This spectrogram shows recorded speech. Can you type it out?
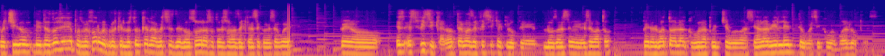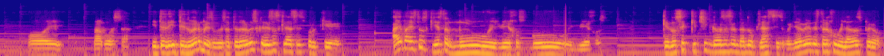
pues chido. Mientras no llegue, pues mejor, güey, porque nos tocan a veces de dos horas o tres horas de clase con ese güey. Pero es, es física, ¿no? Temas de física que lo que nos da ese, ese vato. Pero el vato habla con una pinche güey, así habla bien lento, güey, así como, bueno, pues, hoy vamos a y te, y te duermes, güey. O sea, te duermes con esas clases porque hay maestros que ya están muy viejos, muy viejos, que no sé qué chingados hacen dando clases, güey. Ya deben de estar jubilados, pero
